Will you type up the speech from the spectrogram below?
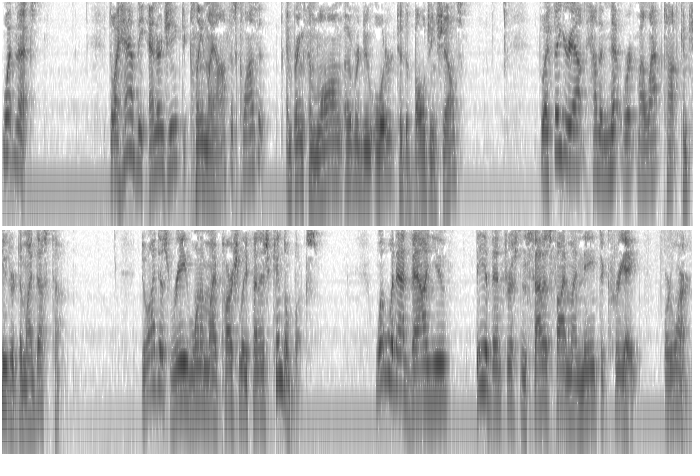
what next? Do I have the energy to clean my office closet and bring some long overdue order to the bulging shelves? Do I figure out how to network my laptop computer to my desktop? Do I just read one of my partially finished Kindle books? What would add value, be of interest, and satisfy my need to create or learn?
